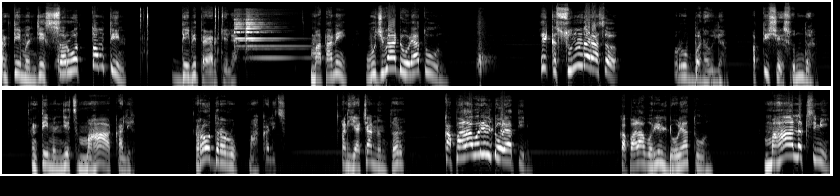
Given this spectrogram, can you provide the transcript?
आणि ते म्हणजे सर्वोत्तम तीन देवी तयार केल्या. माताने उजव्या डोळ्यातून एक सुंदर असं रूप बनवलं अतिशय सुंदर. आणि ते म्हणजेच महाकाली रौद्र रूप महाकालीचं. आणि याच्यानंतर कपाळावरील डोळ्यातील कपाळावरील डोळ्यातून महालक्ष्मी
